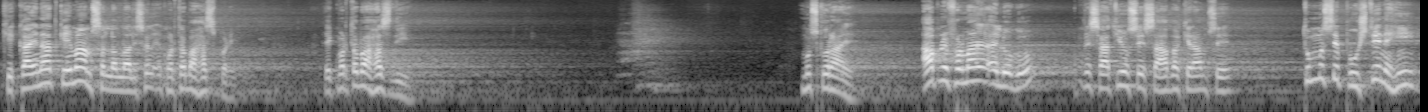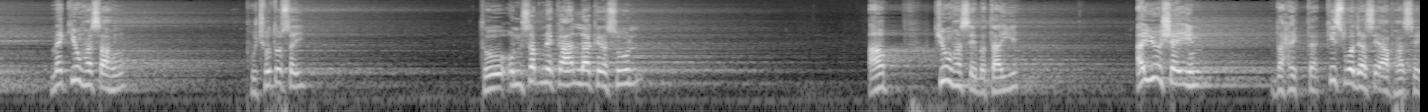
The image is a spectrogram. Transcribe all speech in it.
کہ کائنات کے امام صلی اللہ علیہ وسلم ایک مرتبہ ہنس پڑے، ایک مرتبہ ہنس دی۔ مسکرائے۔ آپ نے فرمایا، اے لوگوں اپنے ساتھیوں سے، صحابہ کرام سے، تم مجھ سے پوچھتے نہیں، میں کیوں ہنسا ہوں؟ پوچھو تو صحیح۔ تو ان سب نے کہا، اللہ کے رسول، آپ کیوں ہنسے بتائیے؟ ایو شعین دہکتا کس وجہ سے آپ ہنسے؟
